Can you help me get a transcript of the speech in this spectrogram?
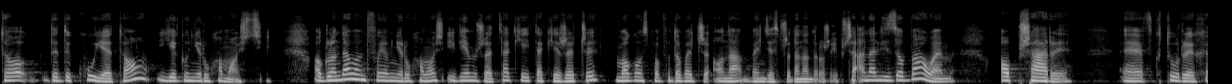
to dedykuję to jego nieruchomości. Oglądałem Twoją nieruchomość i wiem, że takie i takie rzeczy mogą spowodować, że ona będzie sprzedana drożej. Przeanalizowałem obszary, e, w których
